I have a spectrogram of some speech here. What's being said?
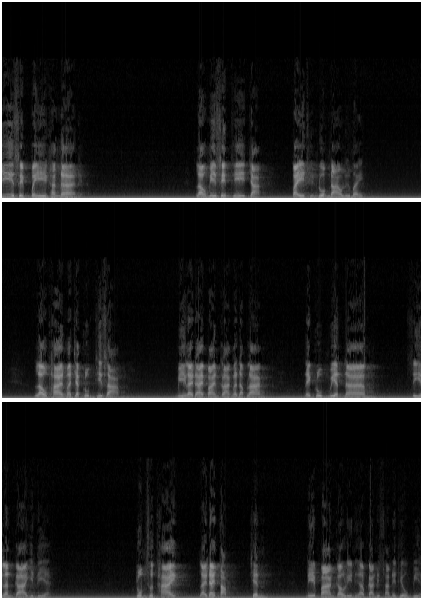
ยี่สิบปีข้างหน้าเนี่ย เรามีสิทธิ์ที่จะไปถึงดวงดาวหรือไม่ เราผ่านมาจากกลุ่มที่สามมีรายได้ปานกลางระดับล่าง ในกลุ่มเวียดนามศรีลังกาอินเดีย กลุ่มสุดท้ายรายได้ต่ำเช่น เนปาลเกาหลีเหนืออัฟกานิสถานเอธิโอเปีย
